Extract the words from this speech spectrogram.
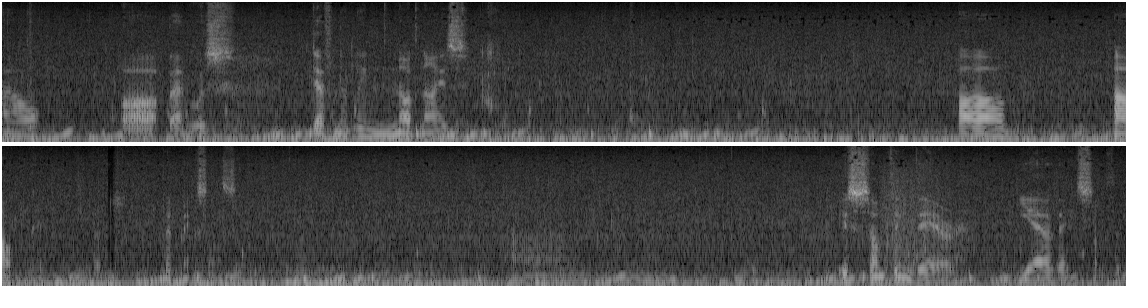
Ow. Oh, that was definitely not nice. Um. Oh, okay. That that makes sense. Um, is something there? Yeah, there's something.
